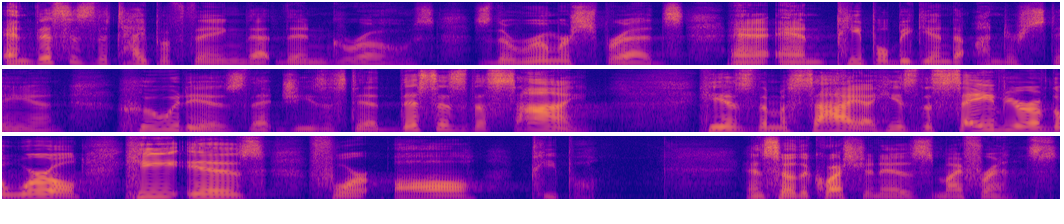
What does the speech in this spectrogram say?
And this is the type of thing that then grows as the rumor spreads and, and, people begin to understand who it is that Jesus did. This is the sign. He is the Messiah, He's the Savior of the world, He is for all people. And so the question is, my friends,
